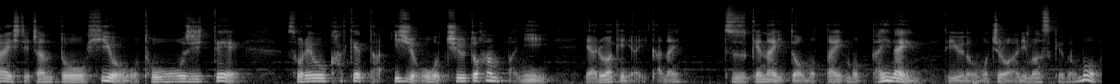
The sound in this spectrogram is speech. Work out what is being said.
対してちゃんと費用を投じてそれをかけた以上中途半端にやるわけにはいかない。続けないともったいもったいないっていうのももちろんありますけども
